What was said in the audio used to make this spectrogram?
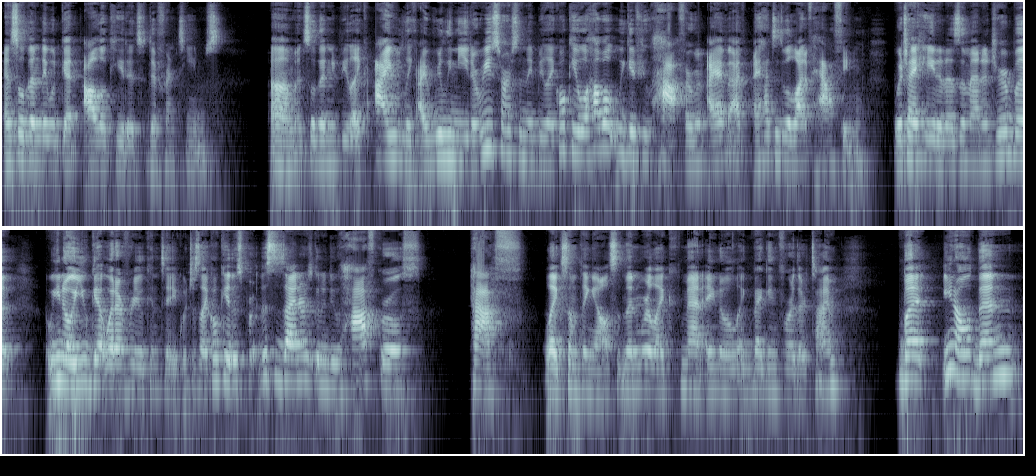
And so then they would get allocated to different teams. Um, and so then you'd be like i like i really need a resource. And they'd be like okay well how about we give you half? I have i had to do a lot of halving which i hated as a manager but you know you get whatever you can take which is like okay this this designer is going to do half growth half like something else and then we're like man you know like begging for their time but you know then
